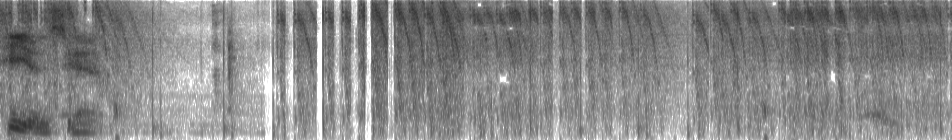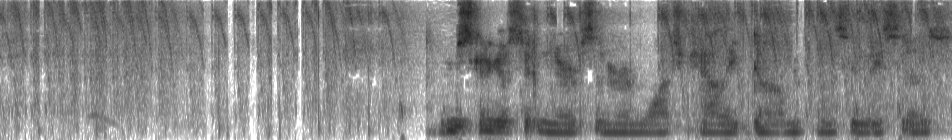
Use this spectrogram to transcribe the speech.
He is, yeah. I'm just gonna go sit in Nerve Center and watch Kaladin and see what he says.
